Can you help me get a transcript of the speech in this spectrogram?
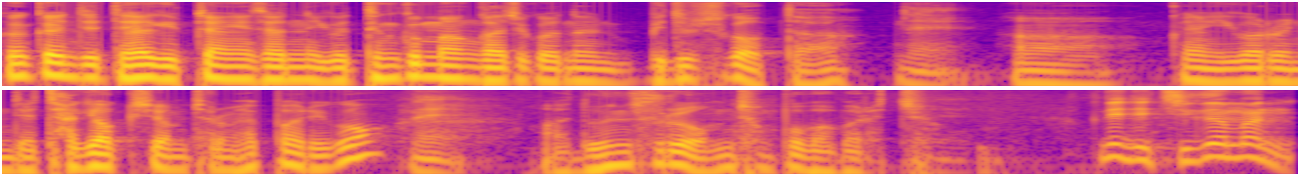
그러니까 이제 대학 입장에서는 이거 등급만 가지고는 믿을 수가 없다. 네, 어, 그냥 이거를 이제 자격 시험처럼 해버리고 네. 아, 논술을 엄청 뽑아버렸죠. 근데 이제 지금은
